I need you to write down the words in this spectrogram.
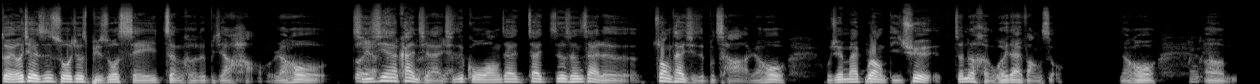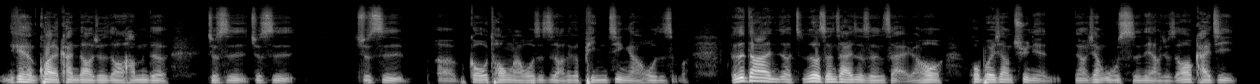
对，而且是说就是比如说谁整合的比较好，然后其实现在看起来，其实国王在在热身赛的状态其实不差，然后我觉得 Mike Brown 的确真的很会带防守。然后.呃，你可以很快的看到，就是哦，他们的就是就是就是呃沟通啊，或是至少那个拼劲啊，或者什么。可是当然，热身赛热身赛，然后会不会像去年，然后像巫师那样，就是哦开季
